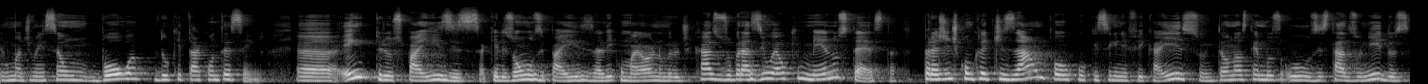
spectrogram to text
uma dimensão boa do que está acontecendo. Uh, entre os países, aqueles 11 países ali com maior número de casos, o Brasil é o que menos testa. Para a gente concretizar um pouco o que significa isso, então nós temos os Estados Unidos,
